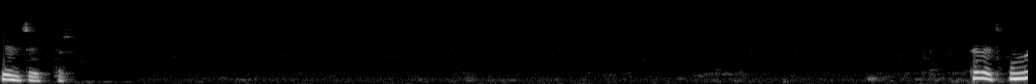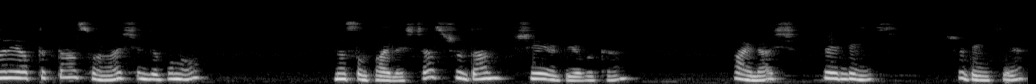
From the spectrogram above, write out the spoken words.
gelecektir. Evet bunları yaptıktan sonra şimdi bunu nasıl paylaşacağız? Şuradan share diyor bakın. Paylaş ve link şu linki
